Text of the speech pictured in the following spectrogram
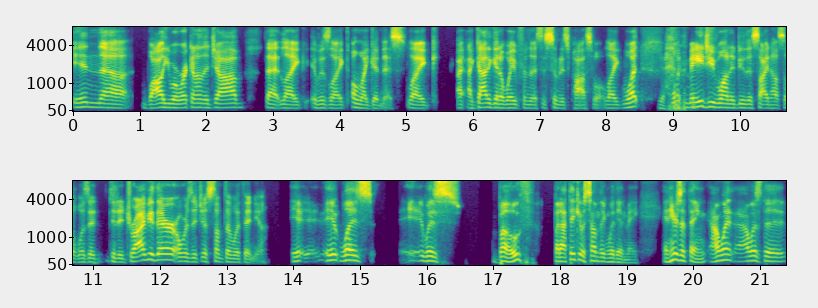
in the while you were working on the job that like it was like, oh my goodness, like I, I got to get away from this as soon as possible. Like what Yeah. what made you want to do the side hustle? Was it did it drive you there or was it just something within you? it it was it was both but i think it was something within me and here's the thing i went i was the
